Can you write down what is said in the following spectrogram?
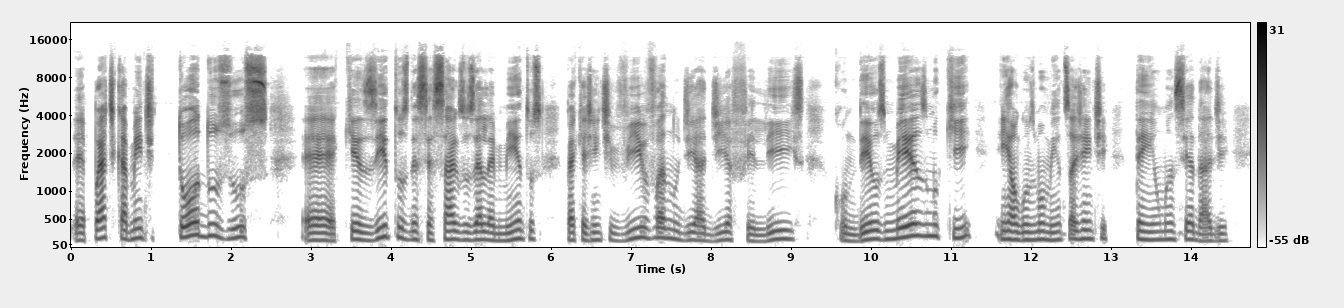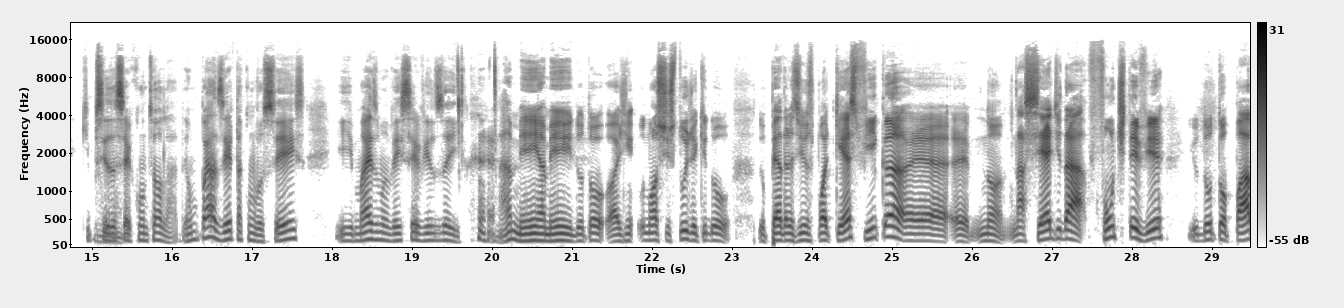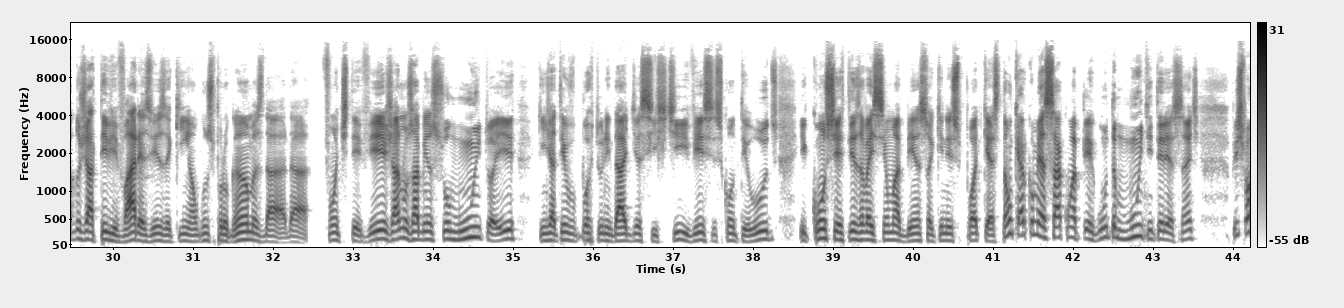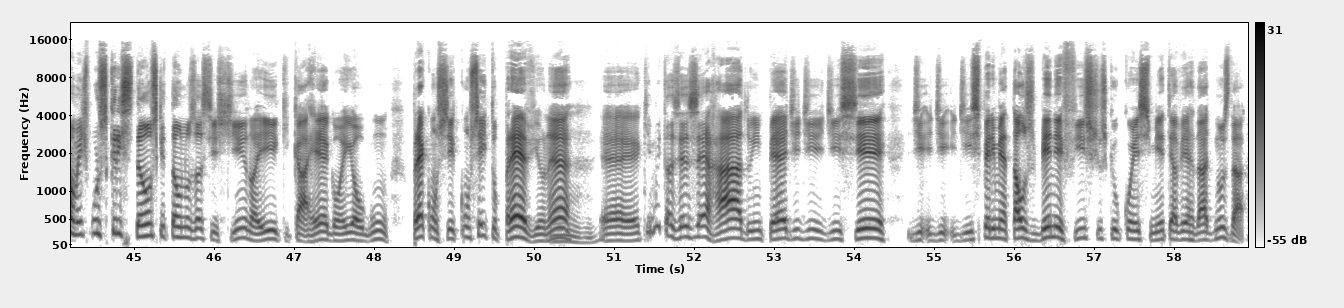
é, praticamente todos os é, quesitos necessários, os elementos para que a gente viva no dia a dia feliz com Deus, mesmo que em alguns momentos a gente tenha uma ansiedade que precisa é. ser controlada. É um prazer estar com vocês e mais uma vez servi-los aí. amém, amém. Doutor, gente, o nosso estúdio aqui do, do Pedras Vivas Podcast fica é, é, no, na sede da Fonte TV e o doutor Pablo já teve várias vezes aqui em alguns programas da, da Fonte TV, já nos abençoou muito aí, quem já teve oportunidade de assistir e ver esses conteúdos, e com certeza vai ser uma benção aqui nesse podcast. Então, quero começar com uma pergunta muito interessante, principalmente para os cristãos que estão nos assistindo aí, que carregam aí algum preconceito, conceito prévio, né? Uhum. É, que muitas vezes é errado, impede de, de ser, de, de, de experimentar os benefícios que o conhecimento e a verdade nos dá.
